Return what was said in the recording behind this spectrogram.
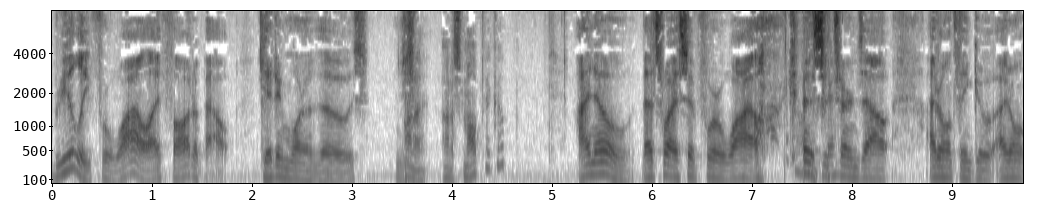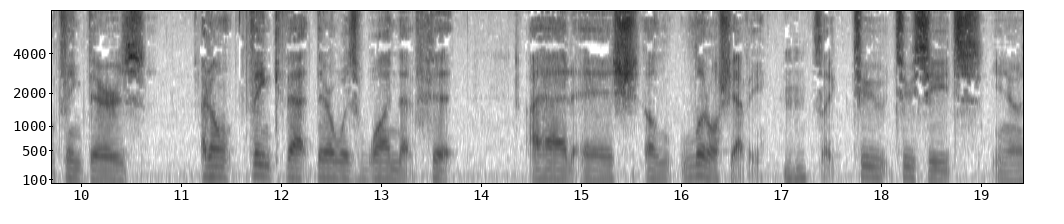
really for a while I thought about getting one of those. Just- On a on a small pickup. I know. That's why I said for a while because okay. it turns out I don't think I don't think there's I don't think that there was one that fit. I had a, sh- a little Chevy. Mm-hmm. It's like two two seats, you know.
